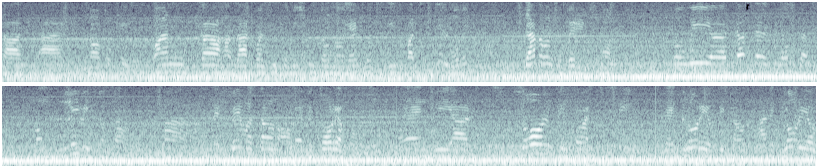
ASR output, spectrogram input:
Cars are not okay. One car has had fuel system issue, don't know yet what it is, but still moving. The other ones are very small. So we are just 7 kilometers from Livingstone town, uh, the famous town of uh, Victoria Falls. And we are so looking forward to seeing the glory of this town and the glory of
